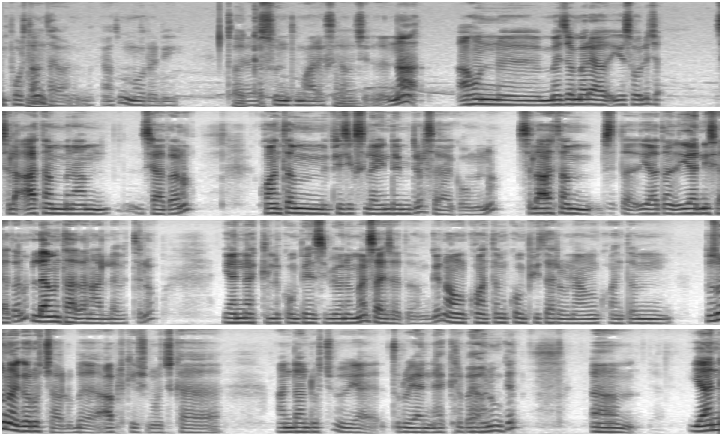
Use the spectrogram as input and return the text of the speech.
important አይሆንም። ምክንያቱም already እሱን ማድረግ ስለምችል እና አሁን መጀመሪያ የሰው ልጅ ስለ አተም ምናምን ሲያጠና quantum physics ላይ እንደሚደርስ አያውቀውም እና ስለ አተም ያኔ ሲያጠና ለምን ታጠና አለ ብትለው ያን ያክል convincing የሆነ መልስ አይሰጥም። ግን አሁን quantum computer ምናምን ኳንተም ብዙ ነገሮች አሉ በ application ኦች ከአንዳንዶቹ ጥሩ ያን ያክል ባይሆንም ግን ያኔ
